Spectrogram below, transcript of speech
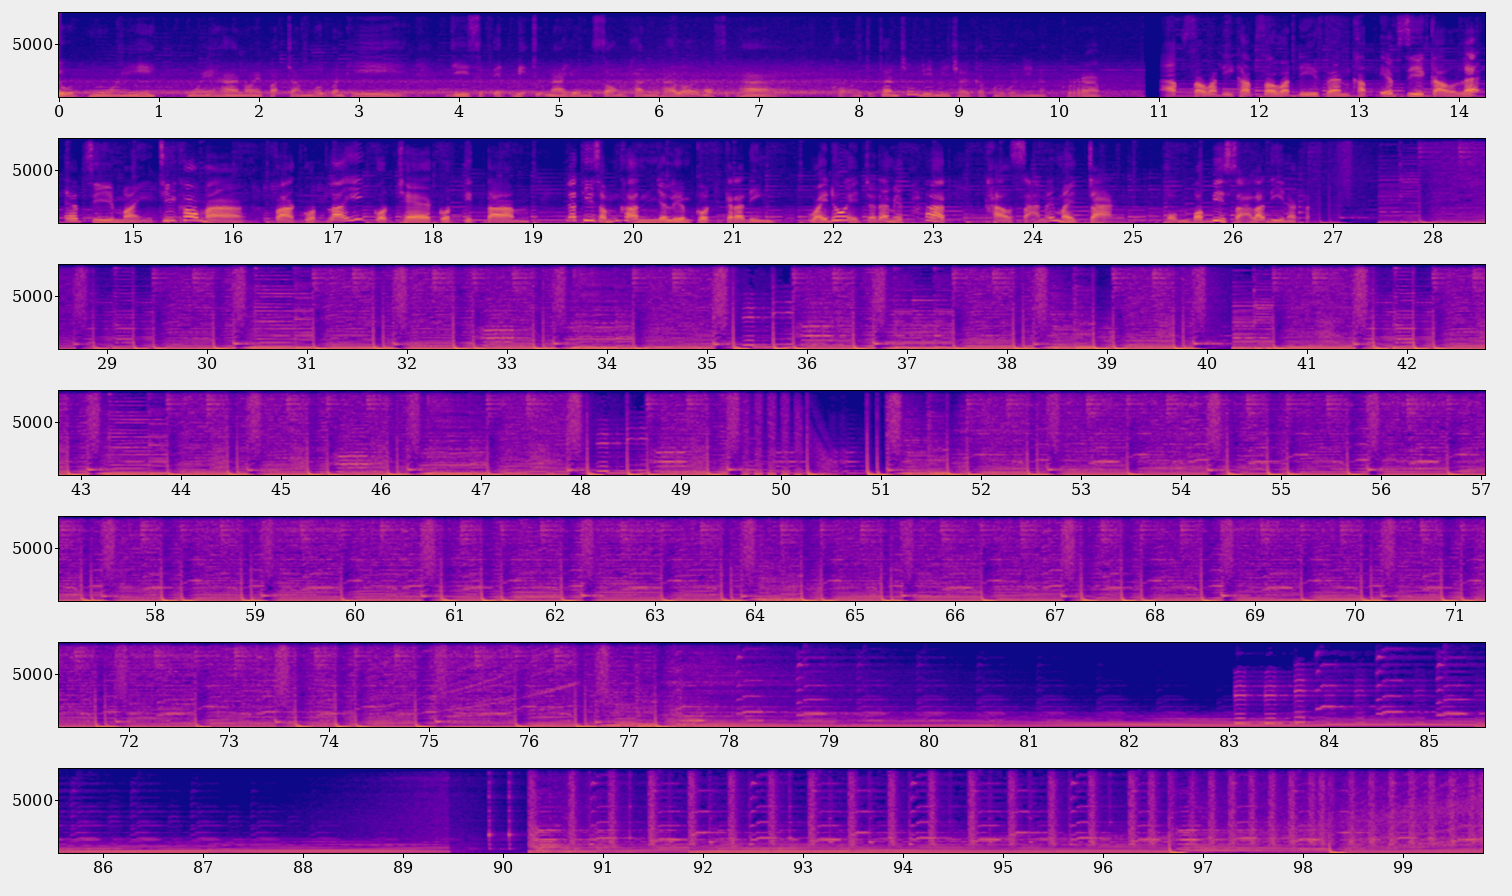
ตูดหวย หวยฮานอยประจำงวดวันที่ 21 มิถุนายน 2565 ขอให้ทุกท่านโชคดีมีชัยกับหวยวันนี้นะครับครับสวัสดีครับ สวัสดีแฟนคลับ FC เก่าและ FC ใหม่ที่เข้ามา ฝากกดไลค์กดแชร์กดติดตาม และที่สำคัญอย่าลืมกดกระดิ่ง ไว้ด้วยจะได้ไม่พลาดข่าวสารใหม่ๆจาก ผมบ๊อบบี้สารดีนะครับ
